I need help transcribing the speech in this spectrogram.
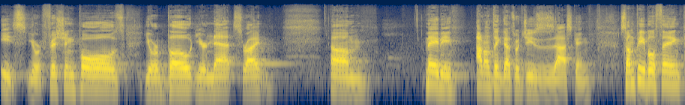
these? Your fishing poles, your boat, your nets, right? Um, maybe. I don't think that's what Jesus is asking. Some people think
